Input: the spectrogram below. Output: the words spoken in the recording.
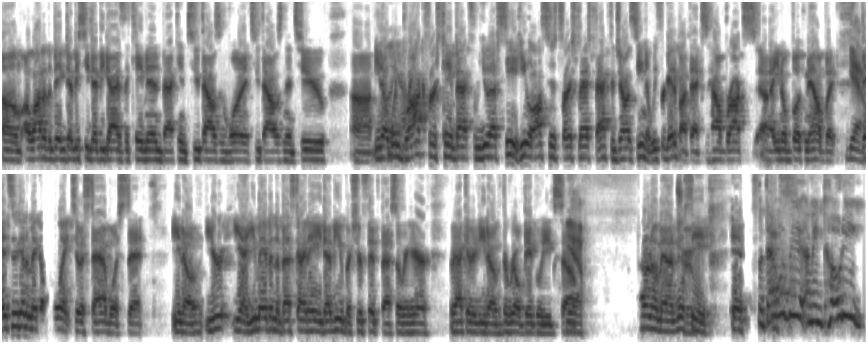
Um, a lot of the big WCW guys that came in back in 2001 and 2002. Um, you know, Oh, when yeah. Brock first came back from UFC, he lost his first match back to John Cena. We forget about that because how Brock's uh, you know booked now, but Yeah, Vince is going to make a point to establish that you know you're yeah you may have been the best guy in AEW, but you're fifth best over here back in you know the real big leagues. So yeah. I don't know, man. We'll True. see. If, But that would be, I mean, Cody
